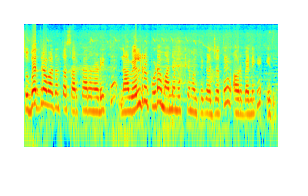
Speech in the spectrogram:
ಸುಭದ್ರವಾದಂಥ ಸರ್ಕಾರ ನಡೆಯುತ್ತೆ. ನಾವೆಲ್ಲರೂ ಕೂಡ ಮಾನ್ಯ ಮುಖ್ಯಮಂತ್ರಿಗಳ ಜೊತೆ ಅವ್ರ ಬೆನ್ನಿಗೆ ಇದ್ದೀವಿ.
